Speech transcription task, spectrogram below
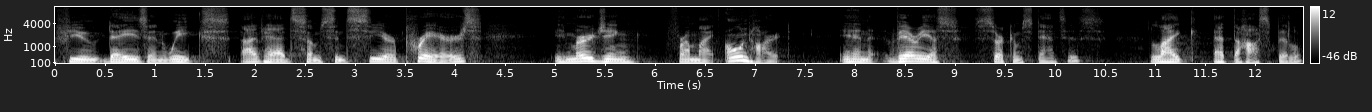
few days and weeks, I've had some sincere prayers emerging from my own heart in various circumstances, like at the hospital,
